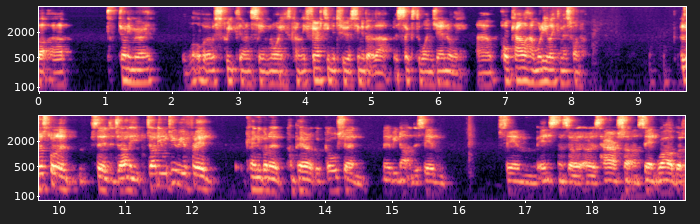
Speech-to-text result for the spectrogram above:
But uh, Johnny Murray, a little bit of a squeak there in St. Roi. He's currently 13 to 2. I've seen a bit of that, but 6 to 1 generally. Uh, Paul Callahan, what do you like in this one? I just want to say to Johnny, Johnny, would you be afraid, kind of going to compare it with Goshen, maybe not in the same same instance or, or as harsh on Saint Wall, but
